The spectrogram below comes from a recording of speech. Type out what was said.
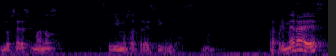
los seres humanos seguimos a tres figuras, ¿no? La primera es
